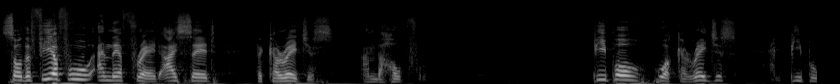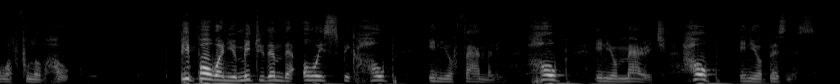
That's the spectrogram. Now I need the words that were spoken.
So, the fearful and the afraid, I said the courageous and the hopeful. People who are courageous and people who are full of hope. People, when you meet with them, they always speak hope in your family, hope in your marriage, hope in your business.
